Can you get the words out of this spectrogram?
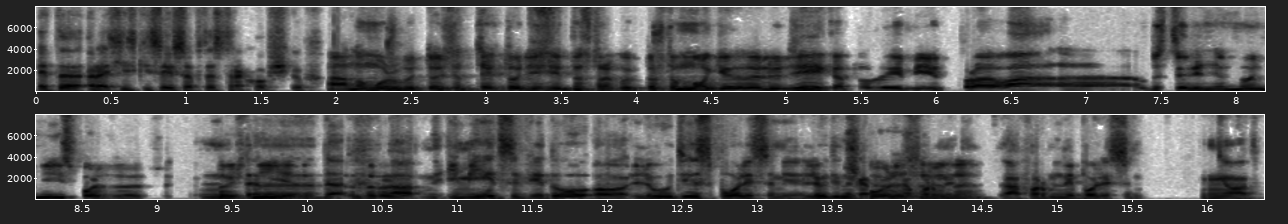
Это Российский союз автостраховщиков. А, ну, может быть. То есть это те, кто действительно страхует. Потому что многие людей, которые имеют права а, удостоверения, но не используют. То есть да, не ездят да, да. А, имеется в виду люди с полисами. Люди, на с которых полисами, оформлены, да. оформлены полисы. Вот.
